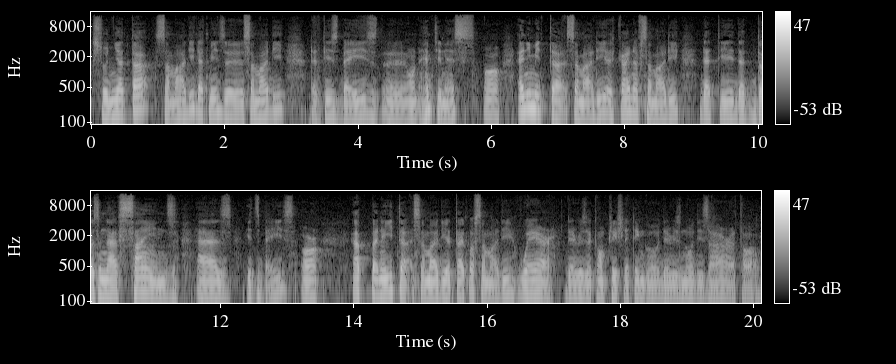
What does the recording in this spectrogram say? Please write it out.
sunyata samadhi, that means the samadhi that is based uh, on emptiness, or animitta samadhi, a kind of samadhi that, that doesn't have signs as its base, or appanihita samadhi, a type of samadhi where there is a complete letting go, there is no desire at all.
